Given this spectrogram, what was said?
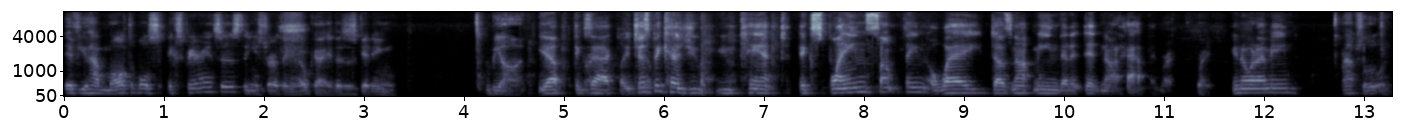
If you have multiple experiences, then you start thinking, okay, this is getting beyond. Yep, exactly. Just because you you can't explain something away does not mean that it did not happen. Right, right. You know what I mean? Absolutely.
